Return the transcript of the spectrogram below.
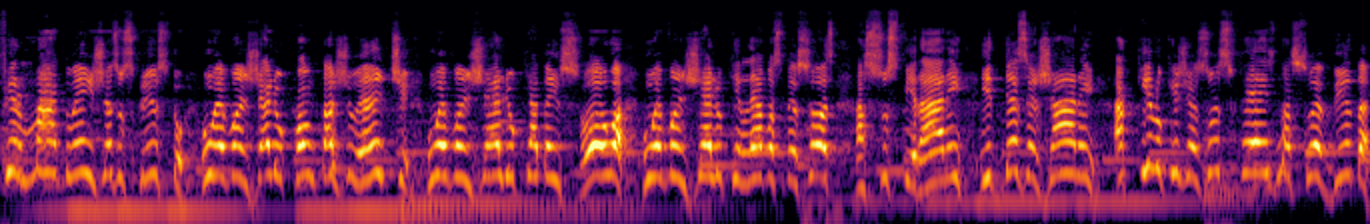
firmado em Jesus Cristo, um evangelho contagiante, um evangelho que abençoa, um evangelho evangelho que leva as pessoas a suspirarem e desejarem aquilo que Jesus fez na sua vida.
